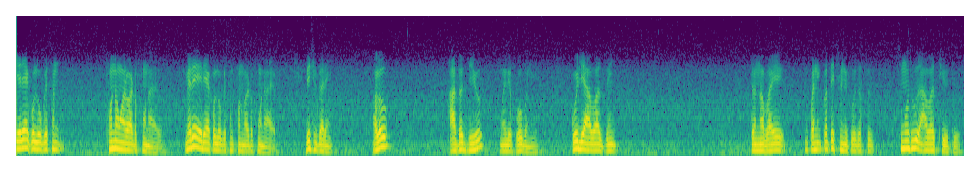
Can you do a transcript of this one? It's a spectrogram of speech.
एरियाको लोकेसन फोन नम्बरबाट फोन आयो। मेरै एरियाको लोकेसन फोनबाट फोन आयो। रिसिभ गरेँ। हेलो? आदतजी हो मैले हो भने कोहीले आवाज चाहिँ त नभए पनि कतै सुनेको जस्तो सुमधुर आवाज थियो त्यो।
